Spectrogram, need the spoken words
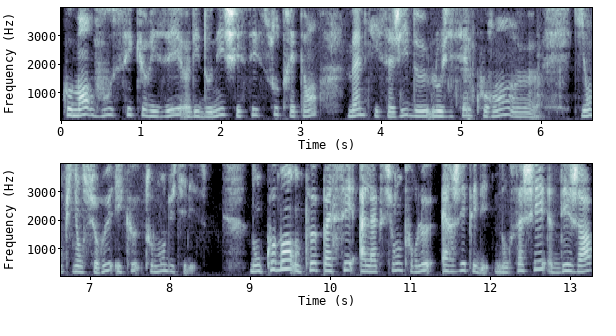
comment vous sécurisez euh, les données chez ces sous-traitants, même s'il s'agit de logiciels courants euh, qui ont pignon sur rue et que tout le monde utilise. Donc comment on peut passer à l'action pour le RGPD Donc sachez déjà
